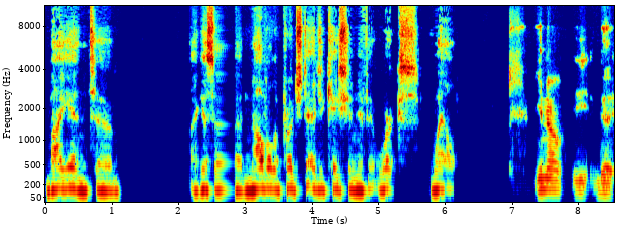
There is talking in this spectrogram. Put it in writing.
buy in to, I guess, a, a novel approach to education if it works well. You know, the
